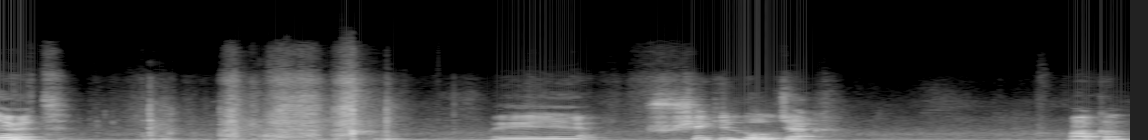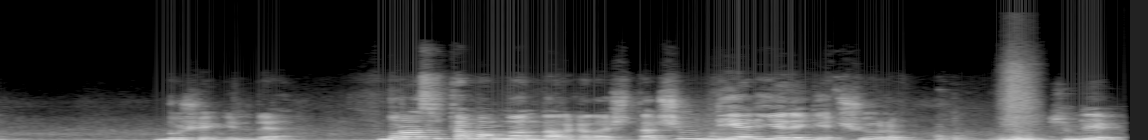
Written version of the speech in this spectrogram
Evet. Ee, şu şekilde olacak. Bakın. Bu şekilde. Burası tamamlandı arkadaşlar. Şimdi diğer yere geçiyorum. Şimdi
